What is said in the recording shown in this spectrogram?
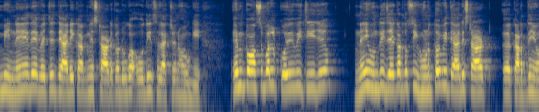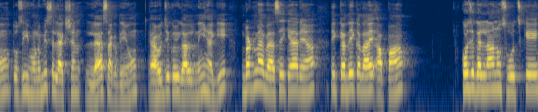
ਮਹੀਨੇ ਦੇ ਵਿੱਚ ਤਿਆਰੀ ਕਰਨੀ ਸਟਾਰਟ ਕਰੂਗਾ, ਉਹਦੀ ਸਿਲੈਕਸ਼ਨ ਹੋਊਗੀ। ਇੰਪੋਸੀਬਲ ਕੋਈ ਵੀ ਚੀਜ਼ ਨਹੀਂ ਹੁੰਦੀ, ਜੇਕਰ ਤੁਸੀਂ ਹੁਣ ਤੋਂ ਵੀ ਤਿਆਰੀ ਸਟਾਰਟ ਕਰਦੇ ਹੋ, ਤੁਸੀਂ ਹੁਣ ਵੀ ਸਿਲੈਕਸ਼ਨ ਲੈ ਸਕਦੇ ਹੋ, ਇਹੋ ਜਿਹੀ ਕੋਈ ਗੱਲ ਨਹੀਂ ਹੈਗੀ। ਬਟ ਮੈਂ ਵੈਸੇ ਕਹਿ ਰਿਹਾ ਕਿ ਕਦੇ ਕਦਾਏ ਆਪਾਂ ਕੁਝ ਗੱਲਾਂ ਨੂੰ ਸੋਚ ਕੇ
